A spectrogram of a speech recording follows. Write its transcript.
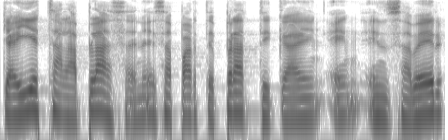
que ahí está la plaza, en esa parte práctica, en, saber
